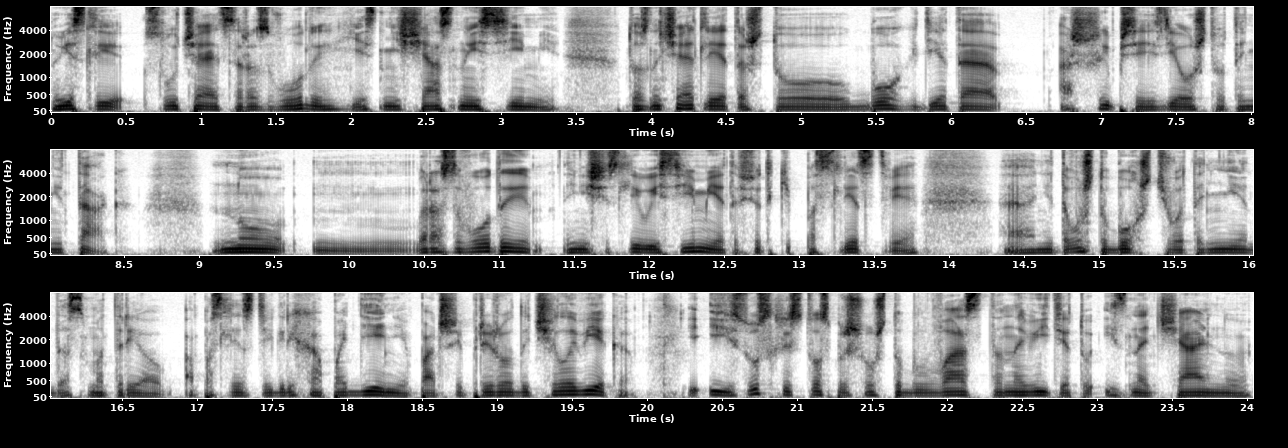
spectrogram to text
Но если случаются разводы, есть несчастные семьи, то означает ли это, что Бог где-то ошибся и сделал что-то не так? Но разводы и несчастливые семьи – это все-таки последствия э, не того, что Бог чего-то не досмотрел, а последствия греха падения, падшей природы человека. И Иисус Христос пришел, чтобы восстановить эту изначальную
